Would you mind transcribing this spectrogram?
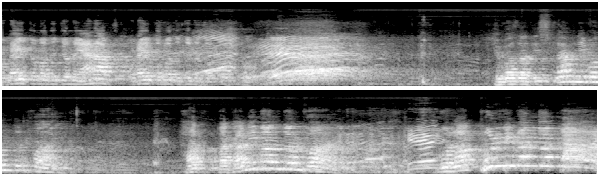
ওটাই তোমাদের জন্য এনাফ ওটাই তোমাদের জন্য যথেষ্ট। হেফাজত ইসলাম নিবন্ধন পায় হাত পাকা নিবন্ধন পায়, গোলাপ ফুল নিবন্ধন পায়।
